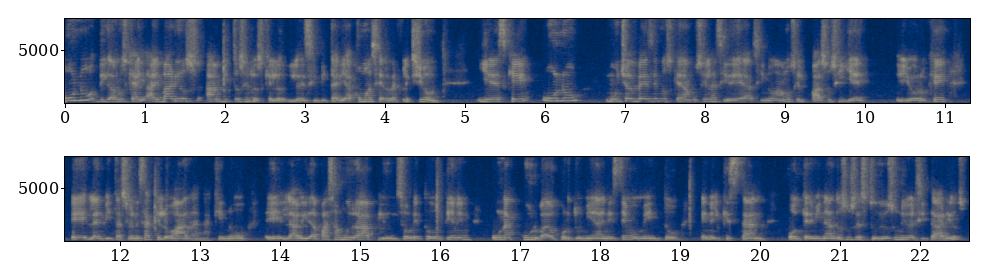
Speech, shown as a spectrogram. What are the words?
uno, digamos que hay, varios ámbitos en los que les invitaría como a hacer reflexión. Y es que uno, muchas veces nos quedamos en las ideas y no damos el paso siguiente. Y yo creo que eh, la invitación es a que lo hagan, a que no, eh, la vida pasa muy rápido y sobre todo tienen una curva de oportunidad en este momento en el que están o terminando sus estudios universitarios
